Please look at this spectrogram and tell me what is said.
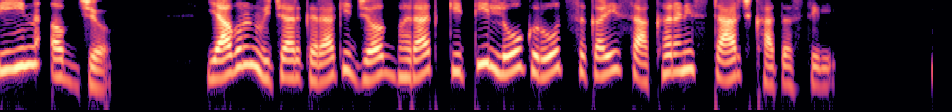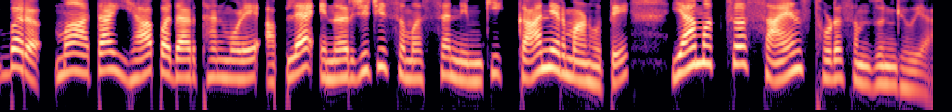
तीन अब्ज. यावरून विचार करा की जगभरात किती लोक रोज सकाळी साखर आणि स्टार्च खात असतील. बरं मग आता ह्या पदार्थांमुळे आपल्या एनर्जीची समस्या नेमकी का निर्माण होते यामागचं सायन्स थोडं समजून घेऊया.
